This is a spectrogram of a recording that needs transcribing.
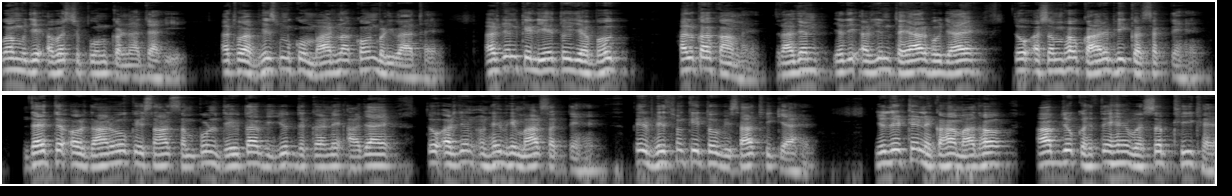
वह मुझे अवश्य पूर्ण करना चाहिए, अथवा भीष्म को मारना कौन बड़ी बात है? अर्जुन के लिए तो यह बहुत हल्का काम है। राजन, यदि अर्जुन तैयार हो जाए तो असंभव कार्य भी कर सकते हैं। दैत्य और दानवों के साथ संपूर्ण देवता भी युद्ध करने आ जाए तो अर्जुन उन्हें भी मार सकते हैं। फिर भीष्म की तो विषाद ही क्या है? युधिष्ठिर ने कहा, माधव, आप जो कहते हैं, वह सब ठीक है।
